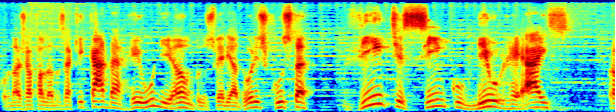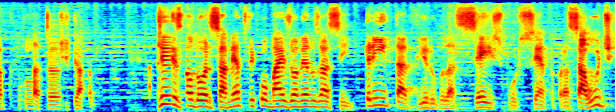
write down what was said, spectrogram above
Como nós já falamos aqui, cada reunião dos vereadores custa 25 mil reais para a população de Java divisão do orçamento ficou mais ou menos assim: 30,6% para a saúde,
